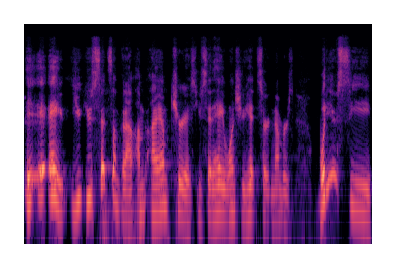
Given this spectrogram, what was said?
hey, you you said something. I'm I am curious. You said, hey, once you hit certain numbers, what do you see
